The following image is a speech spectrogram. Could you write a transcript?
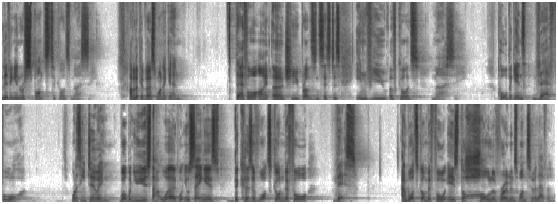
Living in response to God's mercy. Have a look at verse 1 again. Therefore, I urge you, brothers and sisters, in view of God's mercy. Paul begins, therefore. What is he doing? Well, when you use that word, what you're saying is, because of what's gone before, this. And what's gone before is the whole of Romans 1 to 11.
